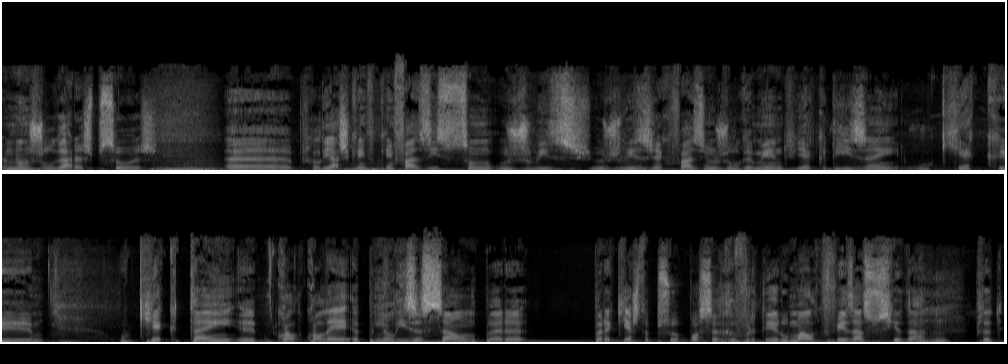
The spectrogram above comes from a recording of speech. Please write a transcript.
a não julgar as pessoas. Uh, porque, aliás, quem, quem faz isso são os juízes. Os juízes é que fazem o julgamento e é que dizem o que é que, o que, é que tem, uh, qual, qual é a penalização para para que esta pessoa possa reverter o mal que fez à sociedade. Uhum. Portanto,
